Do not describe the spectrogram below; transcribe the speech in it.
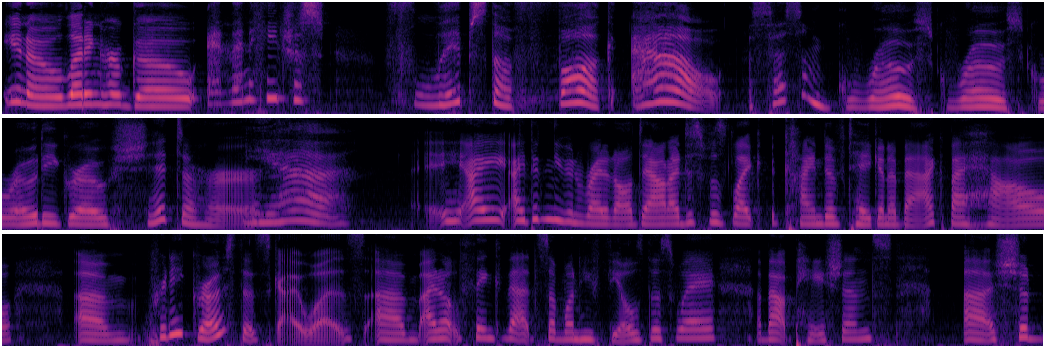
you know, letting her go. And then he just flips the fuck out. Says some gross, gross, grody, gross shit to her. Yeah. I, I didn't even write it all down. I just was like kind of taken aback by how um, pretty gross this guy was. Um, I don't think that someone who feels this way about patients uh, should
